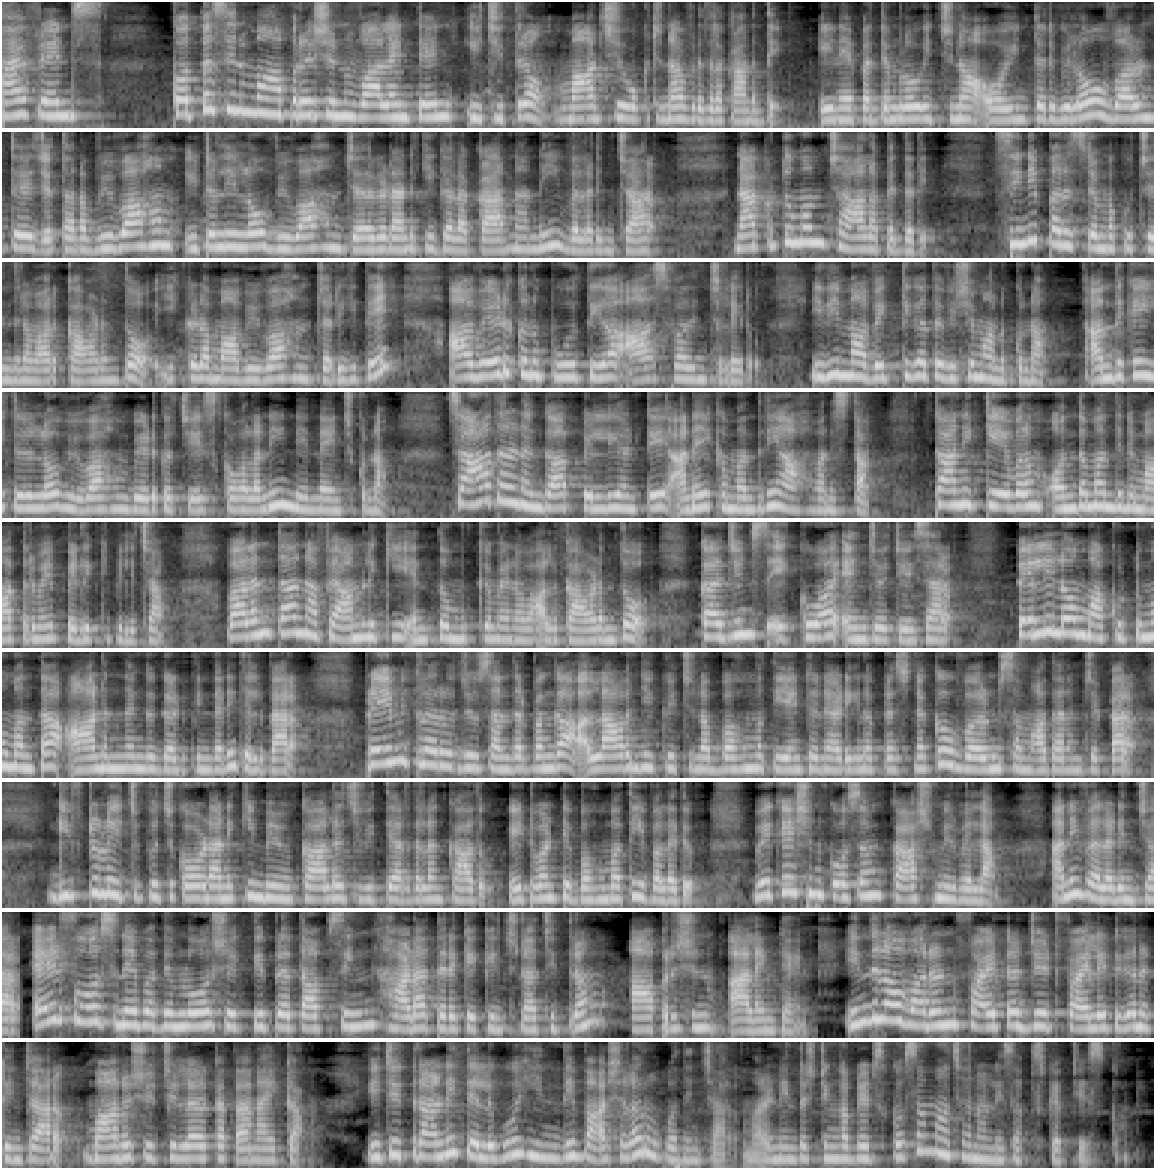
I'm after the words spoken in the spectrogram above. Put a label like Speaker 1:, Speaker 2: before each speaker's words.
Speaker 1: Hi friends. కొత్త cinema operation Valentine ఈ చిత్రం మార్చి ఒకటిన విడుదల కానుంది. ఈ నేపథ్యంలో ఇచ్చిన ఓ ఇంటర్వ్యూలో వరుణ్ తేజ్ తన వివాహం ఇటలీలో వివాహం జరగడానికి గల కారణాన్ని వెల్లడించారు. నా కుటుంబం చాలా పెద్దది. సినీ పరిశ్రమకు చెందినవారు కావడంతో ఇక్కడ మా వివాహం జరిగితే ఆ వేడుకను పూర్తిగా ఆస్వాదించలేరు. ఇది మా వ్యక్తిగత విషయం అనుకున్నాం. అందుకే ఇటలీలో వివాహం వేడుక చేసుకోవాలని నిర్ణయించుకున్నాం. సాధారణంగా పెళ్ళి అంటే అనేక మందిని ఆహ్వానిస్తాం. కానీ కేవలం వంద మందిని మాత్రమే పెళ్ళికి పిలిచాం. వాళ్ళంతా నా ఫ్యామిలీకి ఎంతో ముఖ్యమైన వాళ్ళు కావడంతో కజిన్స్ ఎక్కువ ఎంజాయ్ చేశారు. పెళ్ళిలో మా కుటుంబం అంతా ఆనందంగా గడిపిందని తెలిపారు. ప్రేమికుల రోజు సందర్భంగా లావణ్యకు ఇచ్చిన బహుమతి ఏంటని అడిగిన ప్రశ్నకు వరుణ్ సమాధానం చెప్పారు. గిఫ్టులు ఇచ్చిపుచ్చుకోవడానికి మేము కాలేజ్ విద్యార్థులం కాదు. ఎటువంటి బహుమతి ఇవ్వలేదు. వెకేషన్ కోసం కాశ్మీర్ వెళ్ళాం అని వెల్లడించారు. ఎయిర్ ఫోర్స్ నేపథ్యంలో శక్తి ప్రతాప్ సింగ్ హాడా తెరకెక్కించిన చిత్రం ఆపరేషన్ వాలంటైన్. ఇందులో వరుణ్ ఫైటర్ జెట్ పైలట్గా నటించారు. మానుషి చిల్లర కథానాయిక. ఈ చిత్రాన్ని తెలుగు హిందీ భాషలో రూపొందించారు. మరిన్ని ఇంట్రెస్టింగ్ అప్డేట్స్ కోసం మా ఛానల్ని సబ్స్క్రైబ్ చేసుకోండి.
